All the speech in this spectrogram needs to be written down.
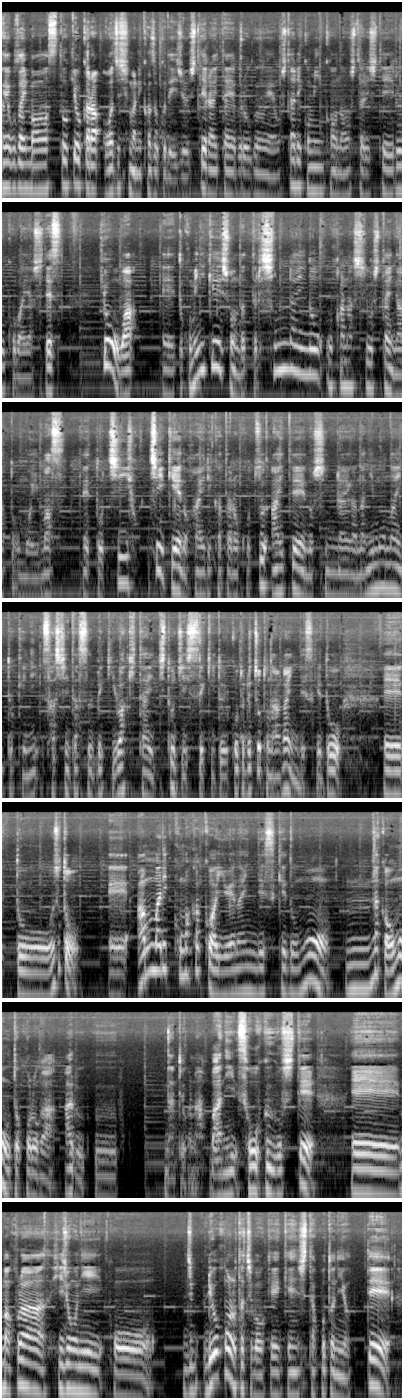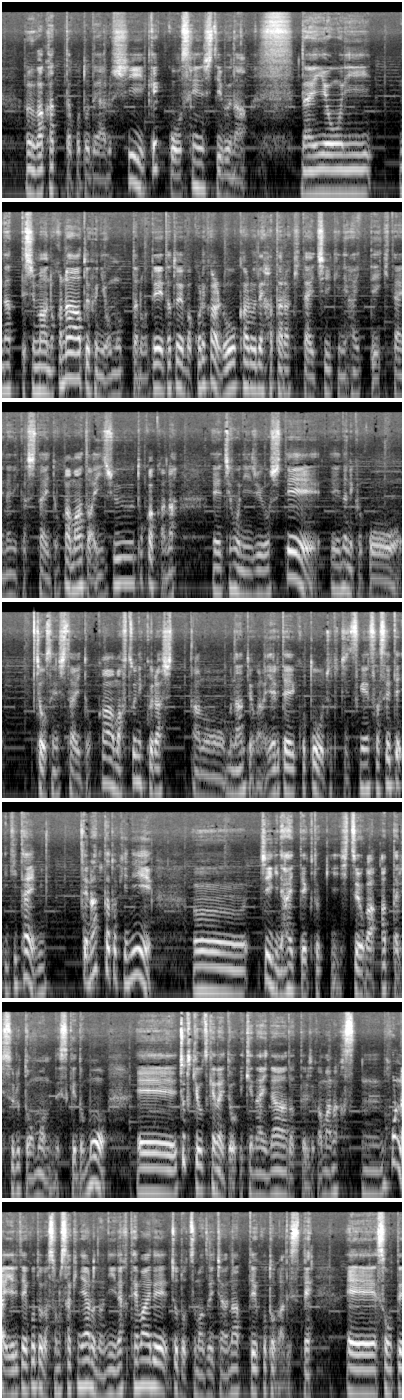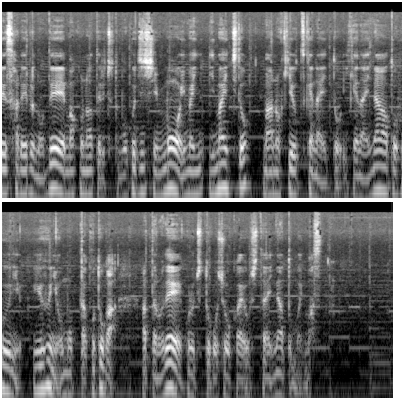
おはようございます。東京から淡路島に家族で移住して、ライターやブログ運営をしたり、古民家を直したりしている小林です。今日は、えっ、と、コミュニケーションだったり、信頼のお話をしたいなと思います。えっ、と、地地域への入り方のコツ、相手への信頼が何もない時に差し出すべきは期待値と実績ということで、ちょっと長いんですけど、えっ、と、ちょっと、えーあんまり細かくは言えないんですけども、うん、なんか思うところがある、うなんていうかな、場に遭遇をして、えーまあこれは非常にこう両方の立場を経験したことによって、分かったことであるし結構センシティブな内容になってしまうのかなというふうに思ったので例えばこれからローカルで働きたい地域に入っていきたい何かしたいとか、まあ、あとは移住とかかな、えー地方に移住をして、えー何かこう挑戦したいとか、まあ、普通に暮らしあのなんていうかなやりたいことをちょっと実現させていきたいってなった時にうん地域に入っていく時必要があったりすると思うんですけども、えーちょっと気をつけないといけないなだったりとか、まあなんか、うん、本来やりたいことがその先にあるのになんか手前でちょっとつまずいちゃうなっていうことがですね、えー想定されるので、まあ、このあたりちょっと僕自身も今今一度、まあ、の気をつけないといけないなというふうにいうふうに思ったことがあったのでこれをちょっとご紹介をしたいなと思います。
